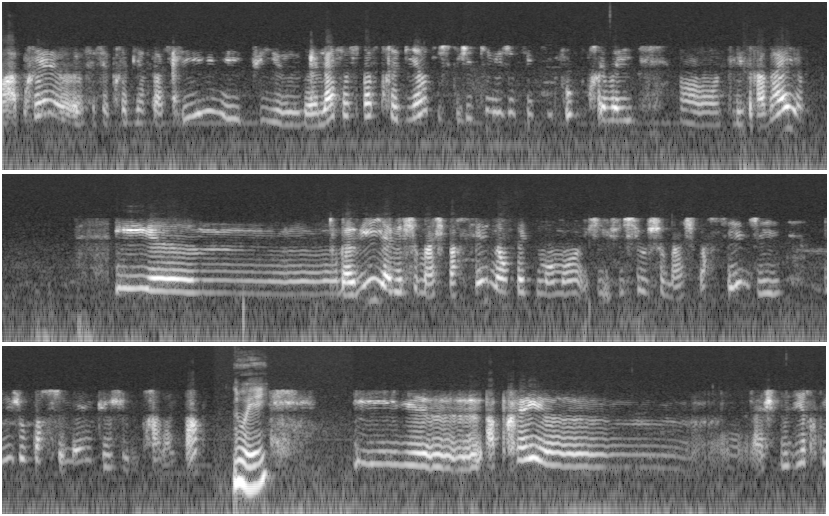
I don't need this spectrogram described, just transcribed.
après, euh, ça s'est très bien passé. Et puis euh, bah, là, ça se passe très bien puisque j'ai tous les outils qu'il faut pour travailler en télétravail. Et bah oui, il y a le chômage partiel, mais en fait, j'ai- je suis au chômage partiel. J'ai deux jours par semaine que je ne travaille pas. Oui. Et euh, après, euh, bah, je peux dire que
